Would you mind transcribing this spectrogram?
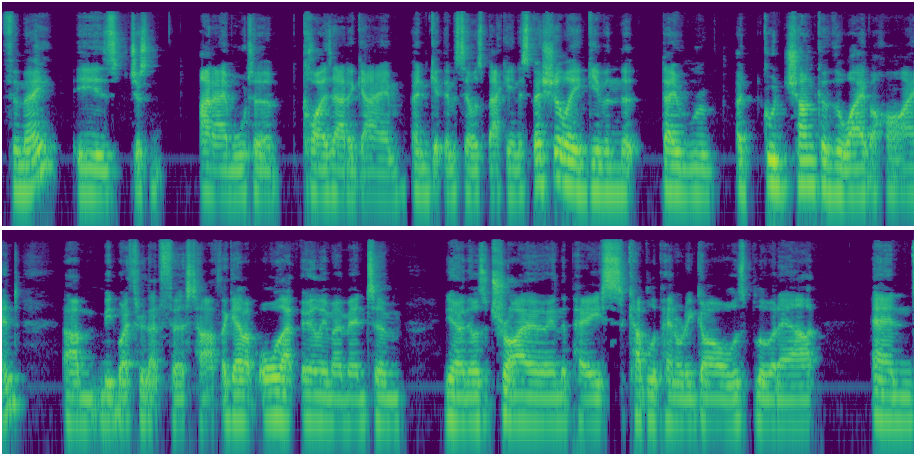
for me is just unable to close out a game and get themselves back in, especially given that they were a good chunk of the way behind um, midway through that first half. They gave up all that early momentum. You know, there was a try in the piece, a couple of penalty goals, blew it out and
